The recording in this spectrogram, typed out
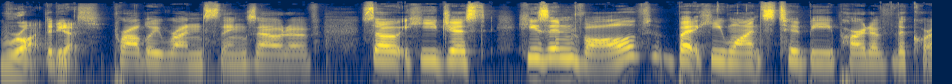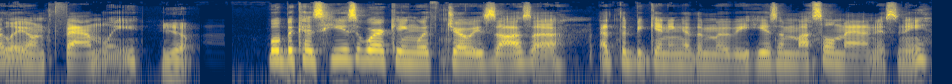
Right. that he yes. probably runs things out of. So he just he's involved, but he wants to be part of the Corleone family. Yeah. Well, because he's working with Joey Zaza at the beginning of the movie. He's a muscle man, isn't he?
